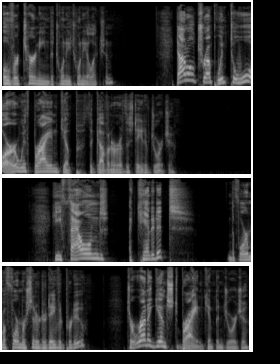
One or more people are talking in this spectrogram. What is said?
overturning the 2020 election. Donald Trump went to war with Brian Kemp, the governor of the state of Georgia. He found a candidate in the form of former Senator David Perdue to run against Brian Kemp in Georgia,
